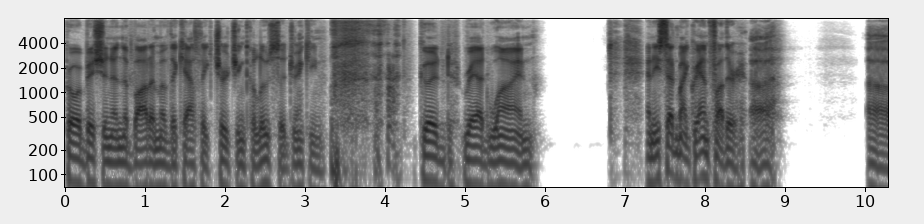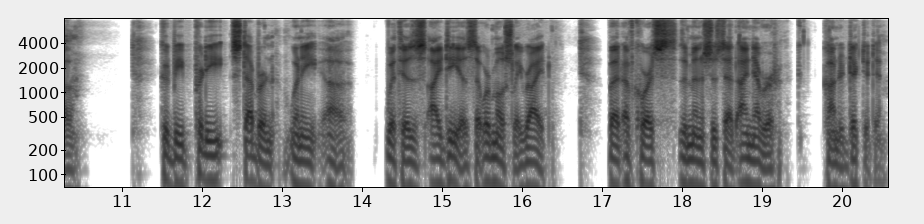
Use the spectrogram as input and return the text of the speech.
prohibition in the bottom of the Catholic Church in Colusa drinking good red wine. And he said my grandfather uh, uh, could be pretty stubborn when he uh, with his ideas that were mostly right. But of course, the minister said I never contradicted him.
